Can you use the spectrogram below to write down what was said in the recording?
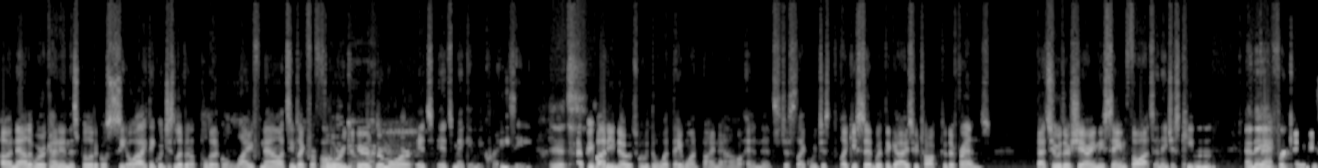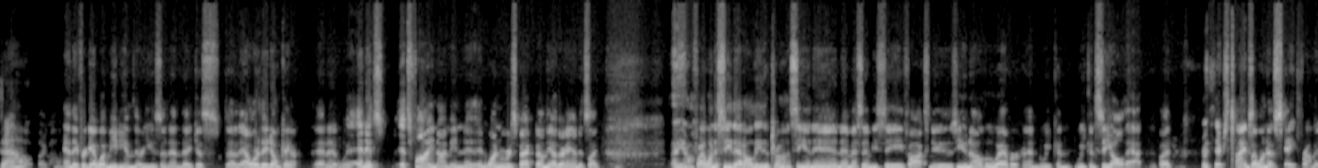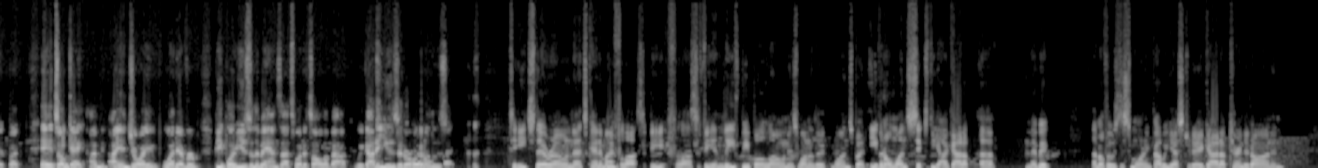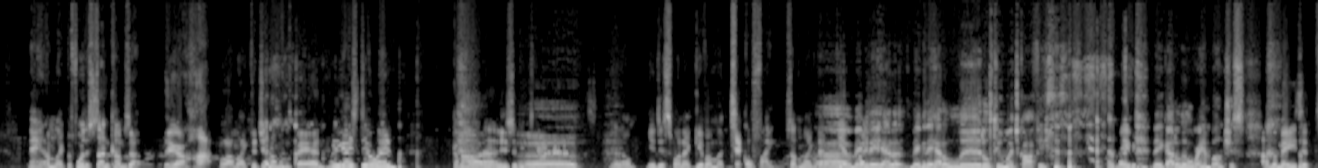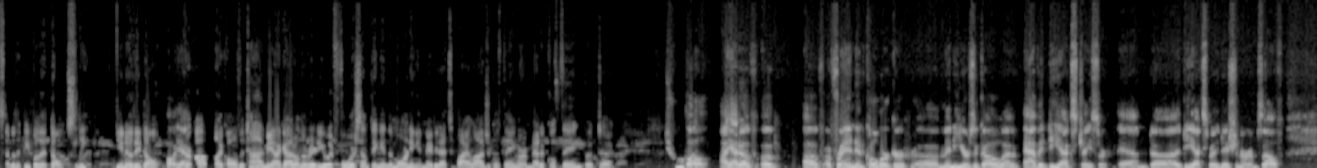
Uh, now that we're kind of in this political sea, well, I think we just live in a political life now. It seems like for Oh, four God. years or more, it's it's making me crazy It's everybody knows who the, what they want by now and it's just like we just like you said with the guys who talk to their friends that's who they're sharing these same thoughts and they just keep Mhm. and they forget these out like oh and they forget what medium they're using, and they just uh, or they don't care, and it and it's it's fine. I mean, in one respect, on the other hand, it's like. uh, You know, if I want to see that, I'll either turn on CNN, MSNBC, Fox News, you know, whoever, and we can we can see all that. But there's times I want to escape from it. But hey, it's okay. I I enjoy whatever people are using the bands. That's what it's all about. We got to use it, or we're going to lose it. to each their own that's kind of my philosophy philosophy and leave people alone is one of the ones but even on 160 i got up uh, maybe i don't know if it was this morning probably yesterday I got up turned it on and man i'm like before the sun comes up they are hot well i'm like the gentleman's band what are you guys doing come on you should be you know you just want to give them a tickle fight something like that Uh, Yeah, maybe but- they had a maybe they had a little too much coffee. maybe they got a little rambunctious. I'm amazed at some of the people that don't sleep. You know, they don't. Oh, yeah. they're up like all the time. Yeah, I got on the radio at four something in the morning, and maybe that's a biological thing or a medical thing. But uh, Well, I had a a, a, a friend and coworker uh, many years ago, an avid DX chaser and uh, a DX expeditioner himself.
